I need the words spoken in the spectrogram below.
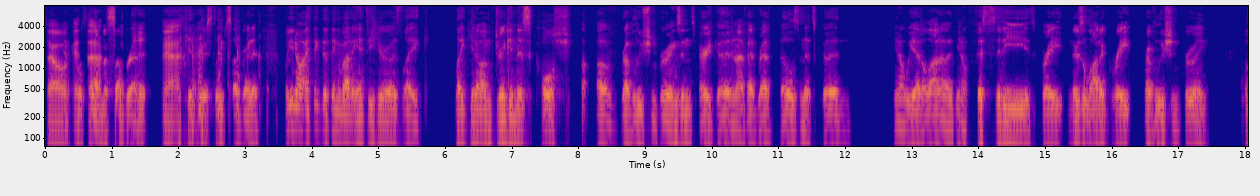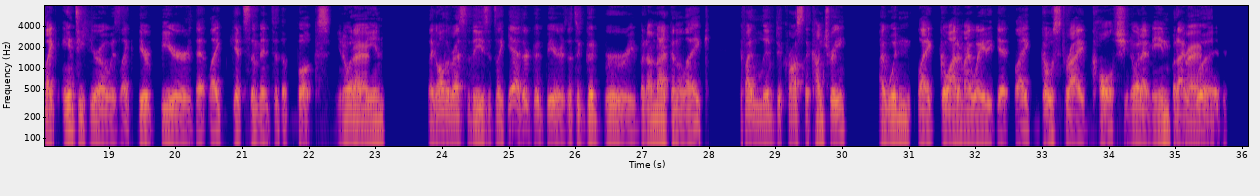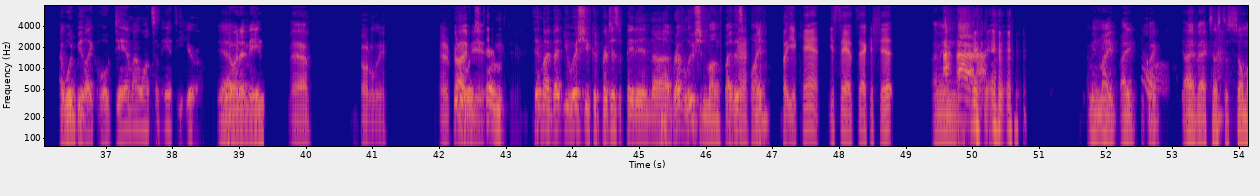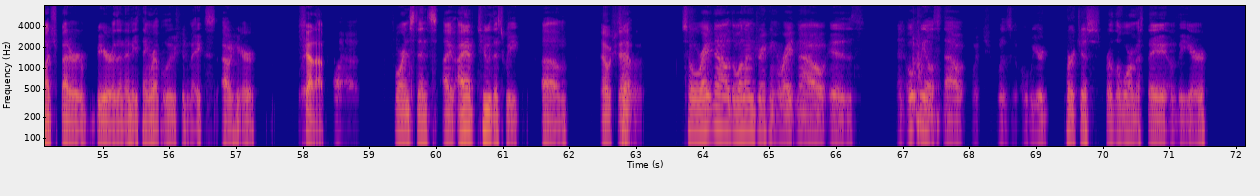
so it's uh on the subreddit. Yeah Kids are sleep subreddit. Well, you know, I think the thing about Antihero is like, like you know, I'm drinking this Kolsch uh, of Revolution Brewings, and it's very good. And I've had Rev Pills, and it's good. And, you know, we had a lot of, you know, Fist City is great, and there's a lot of great Revolution Brewing. But like Antihero is like their beer that like gets them into the books. You know what I mean? Like all the rest of these, it's like, yeah, they're good beers. It's a good brewery, but I'm not gonna like if I lived across the country, I wouldn't like go out of my way to get like Ghost Ride Kolsch. You know what I mean? But I Right. would, I would be like, oh damn, I want some anti-hero. Yeah. You know what I mean? yeah totally and it'd probably which, be Tim- Tim, I bet you wish you could participate in uh, Revolution Month by this point. but you can't you sad sack of shit I mean, I mean, my I, I I have access to so much better beer than anything Revolution makes out here. shut up Uh, for instance, I I have two this week. Um, oh shit so so right now the one I'm drinking right now is an oatmeal stout, which was a weird purchase for the warmest day of the year.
